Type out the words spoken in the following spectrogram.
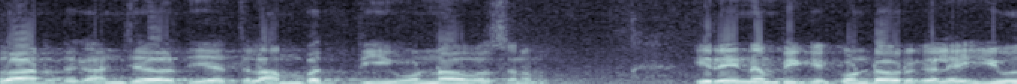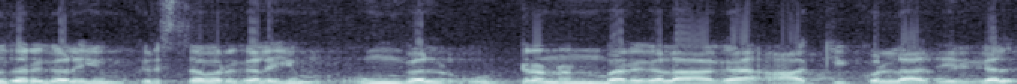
உதாரணத்துக்கு அஞ்சாவது அதிகாரத்தில் ஐம்பத்தி ஒன்றாம் வசனம். இறை நம்பிக்கை கொண்டவர்களை யூதர்களையும் கிறிஸ்தவர்களையும் உங்கள் உற்ற நண்பர்களாக ஆக்கிக் கொள்ளாதீர்கள்.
